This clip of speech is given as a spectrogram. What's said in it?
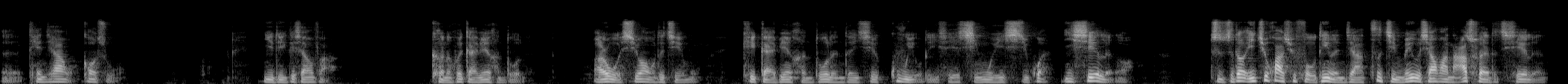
呃添加我，告诉我你的一个想法，可能会改变很多人，而我希望我的节目可以改变很多人的一些固有的一些行为习惯，一些人啊。只知道一句话去否定人家，自己没有想法拿出来的这些人，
